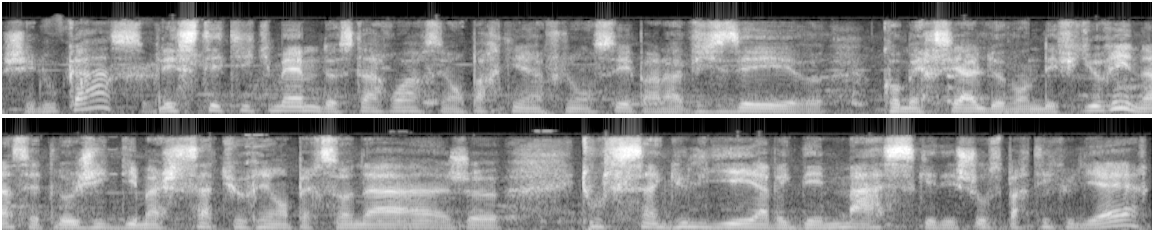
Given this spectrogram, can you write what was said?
chez Lucas. L'esthétique même de Star Wars est en partie influencée par la visée euh, commerciale de vente des figurines, hein, cette logique d'image saturée en personnages, euh, tout singulier avec des masques et des choses particulières.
